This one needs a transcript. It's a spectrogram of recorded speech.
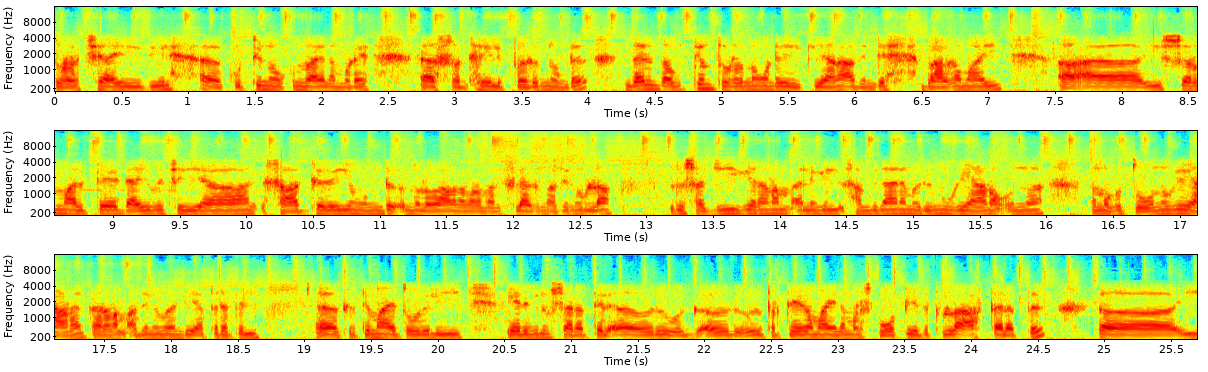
തുടർച്ചയായ രീതിയിൽ കുത്തി നോക്കുന്നതായി നമ്മുടെ ശ്രദ്ധയിൽപ്പെടുന്നുണ്ട് ശ്രദ്ധയിൽ പെടുന്നുണ്ട്. എന്തായാലും ദൗത്യം തുടർന്നുകൊണ്ടേയിരിക്കുകയാണ്. അതിന്റെ ഭാഗമായി ഈശ്വർ മാൽപ്പയെ ഡൈവ് ചെയ്യാൻ സാധ്യതയും ഉണ്ട് എന്നുള്ളതാണ് നമ്മൾ മനസ്സിലാക്കുന്നത്. അതിനുള്ള ഒരു സജ്ജീകരണം അല്ലെങ്കിൽ സംവിധാനം ഒരുങ്ങുകയാണോ എന്ന് നമുക്ക് തോന്നുകയാണ്. കാരണം അതിനുവേണ്ടി അത്തരത്തിൽ കൃത്യമായ തോതിൽ ഈ ഏതെങ്കിലും സ്ഥലത്തിൽ ഒരു ഒരു പ്രത്യേകമായി നമ്മൾ സ്പോട്ട് ചെയ്തിട്ടുള്ള ആ സ്ഥലത്ത് ഈ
